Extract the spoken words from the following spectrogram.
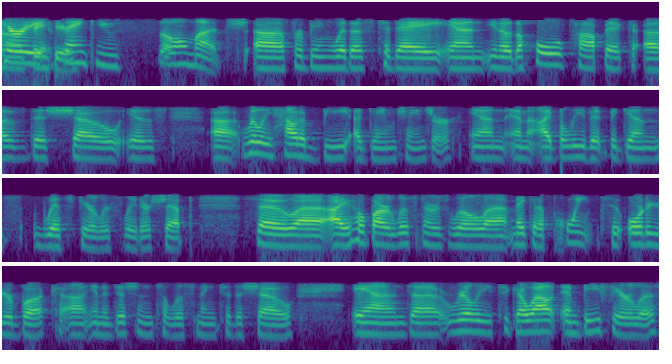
oh, Carey, oh, thank, you. thank you so much uh, for being with us today. And, you know, the whole topic of this show is uh, really how to be a game changer. And, and I believe it begins with fearless leadership. So uh, I hope our listeners will uh, make it a point to order your book uh, in addition to listening to the show and uh, really to go out and be fearless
